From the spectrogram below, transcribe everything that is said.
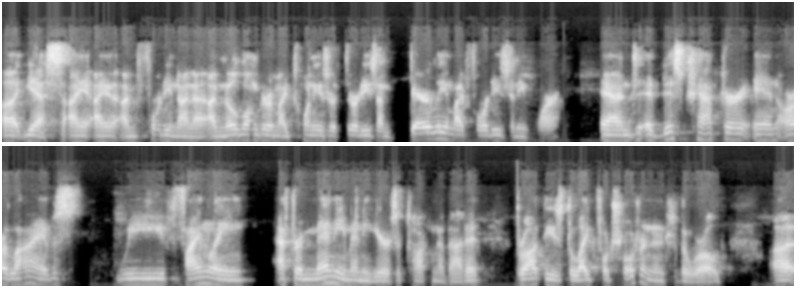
Uh, yes, I, I, am 49. I, I'm no longer in my 20s or 30s. I'm barely in my 40s anymore. And at this chapter in our lives, we finally, after many, many years of talking about it, brought these delightful children into the world. Uh,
